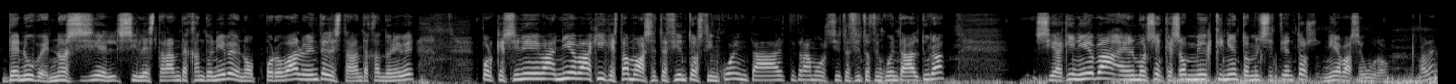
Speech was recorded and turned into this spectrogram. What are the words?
de nubes, no sé si, si, le estarán dejando nieve o no, probablemente le estarán dejando nieve, porque si nieva, nieva aquí, que estamos a 750, este tramo 750 de altura, si aquí nieva, en el Monsen, que son 1500, 1700, nieva seguro, ¿vale?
